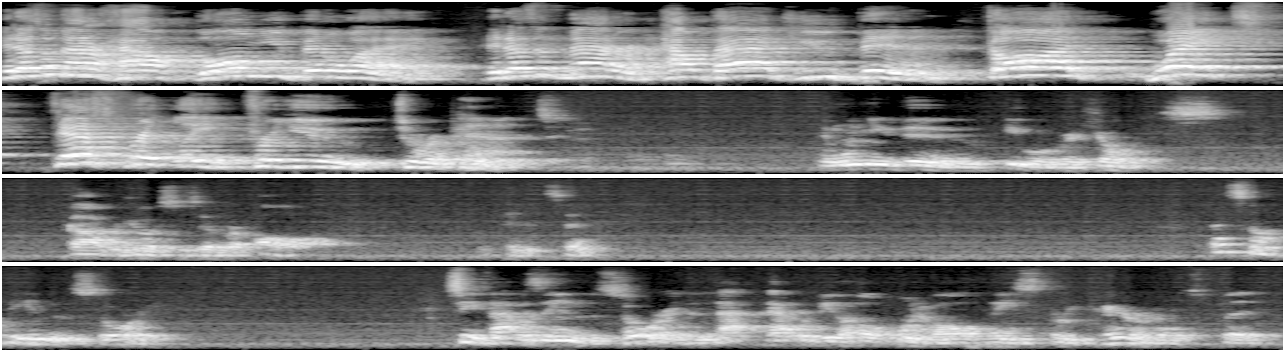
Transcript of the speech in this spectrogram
It doesn't matter how long you've been away. It doesn't matter how bad you've been. God waits desperately for you to repent. And when you do, He will rejoice. God rejoices over all repentant sinners. That's not the end of the story. See, if that was the end of the story, then that, that would be the whole point of all these three parables, but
